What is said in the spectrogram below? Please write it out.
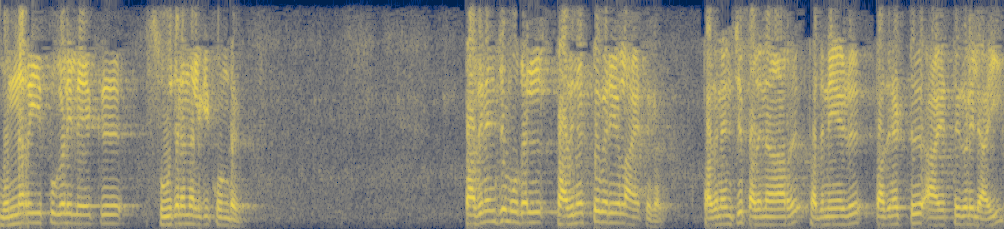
മുന്നറിയിപ്പുകളിലേക്ക് സൂചന നൽകിക്കൊണ്ട് പതിനഞ്ച് മുതൽ പതിനെട്ട് വരെയുള്ള ആയത്തുകൾ. പതിനഞ്ച് പതിനാറ് പതിനേഴ് പതിനെട്ട് ആയത്തുകളിലായി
